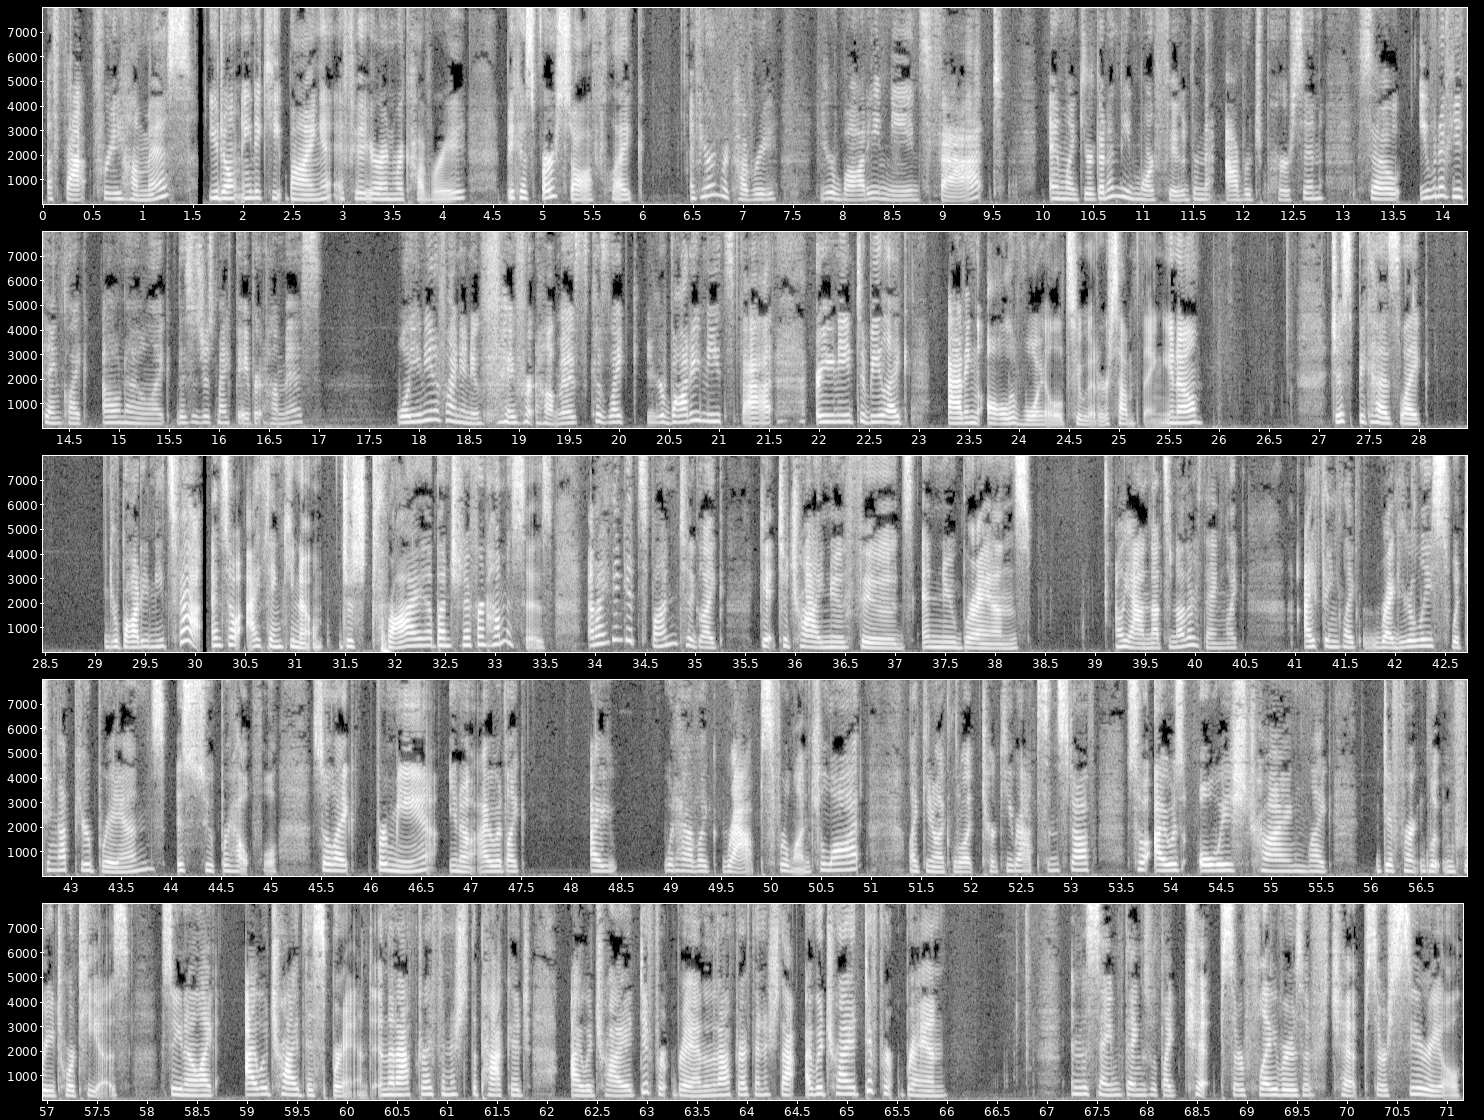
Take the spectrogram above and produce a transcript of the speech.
a fat free hummus, you don't need to keep buying it if you're in recovery. Because, first off, like if you're in recovery, your body needs fat and like you're gonna need more food than the average person. So even if you think like, oh no, like this is just my favorite hummus, well, you need to find a new favorite hummus because like your body needs fat, or you need to be like adding olive oil to it or something, you know? Just because like your body needs fat. And so I think, you know, just try a bunch of different hummuses. And I think it's fun to like get to try new foods and new brands Oh yeah, and that's another thing. Like I think like regularly switching up your brands is super helpful. So like for me, you know, I would like I would have like wraps for lunch a lot. Like, you know, like little like turkey wraps and stuff. So I was always trying like different gluten-free tortillas. So, you know, like I would try this brand. And then after I finished the package, I would try a different brand. And then after I finished that, I would try a different brand. And the same things with like chips or flavors of chips or cereal.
